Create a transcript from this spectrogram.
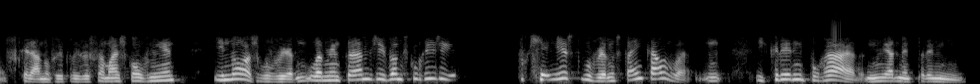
se calhar não foi a utilização mais conveniente e nós, governo, lamentamos e vamos corrigir. Porque é este governo que está em causa. E querer empurrar, nomeadamente para mim,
